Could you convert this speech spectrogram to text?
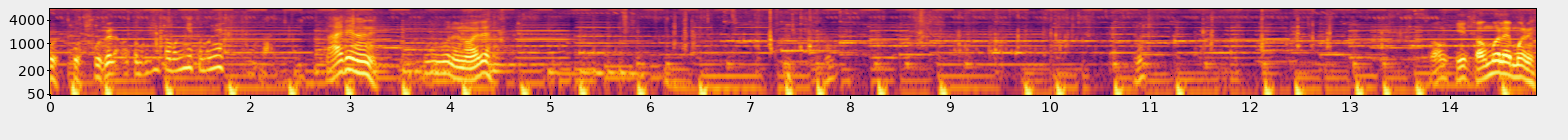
พูดพูดพูดไปแล้วตัวบังนี้ตัวบังนี้ตัวบังนี้หลายเด้นะนี่พูดหน่อยๆเด้สองขีดสองมือเลยมือนี่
